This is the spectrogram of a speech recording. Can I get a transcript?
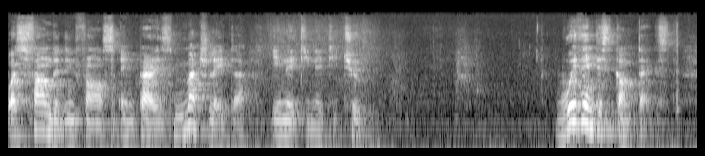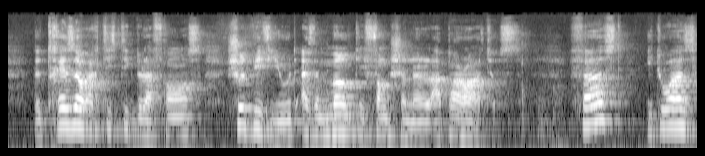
was founded in France, in Paris, much later, in 1882. Within this context, the Trésor Artistique de la France should be viewed as a multifunctional apparatus. First, it was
